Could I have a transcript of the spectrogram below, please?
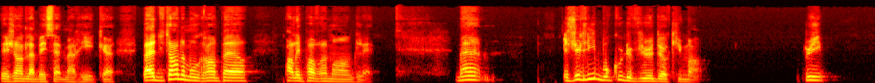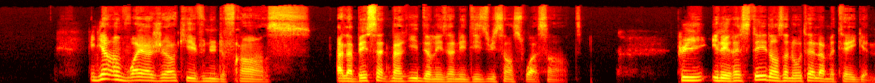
des gens de la baie Sainte-Marie, que ben, du temps de mon grand-père, ne parlaient pas vraiment anglais. Ben, je lis beaucoup de vieux documents. Puis, il y a un voyageur qui est venu de France à la baie Sainte-Marie dans les années 1860. Puis, il est resté dans un hôtel à Metegan.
